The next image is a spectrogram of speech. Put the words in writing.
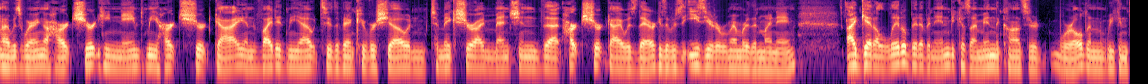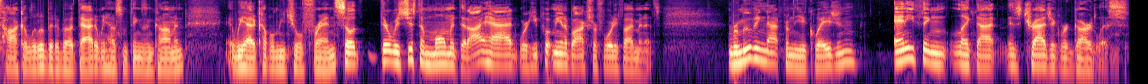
I was wearing a Heart shirt. He named me Heart Shirt Guy, invited me out to the Vancouver show, and to make sure I mentioned that Heart Shirt Guy was there because it was easier to remember than my name. I get a little bit of an in because I'm in the concert world, and we can talk a little bit about that, and we have some things in common. We had a couple mutual friends, so there was just a moment that I had where he put me in a box for 45 minutes. Removing that from the equation, anything like that is tragic regardless.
